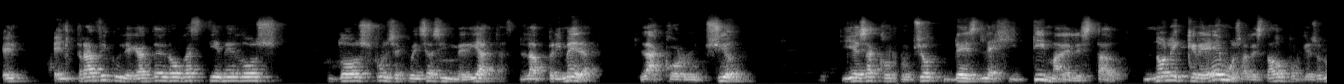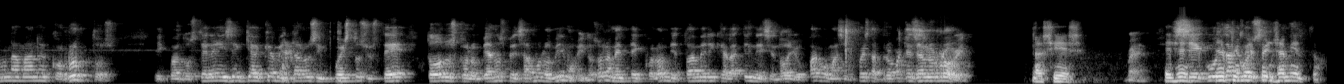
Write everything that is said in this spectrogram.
el, el tráfico ilegal de drogas tiene dos, dos consecuencias inmediatas. La primera, la corrupción. Y esa corrupción deslegitima el Estado. No le creemos al Estado porque son una mano de corruptos. Y cuando usted le dicen que hay que aumentar los impuestos, usted, todos los colombianos pensamos lo mismo, y no solamente en Colombia, en toda América Latina, dicen, no, yo pago más impuestos, pero ¿para qué se los roben? Así es. Bueno, Ese es el pensamiento.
